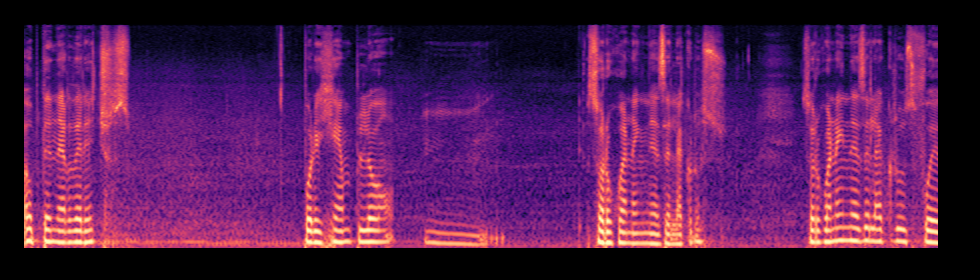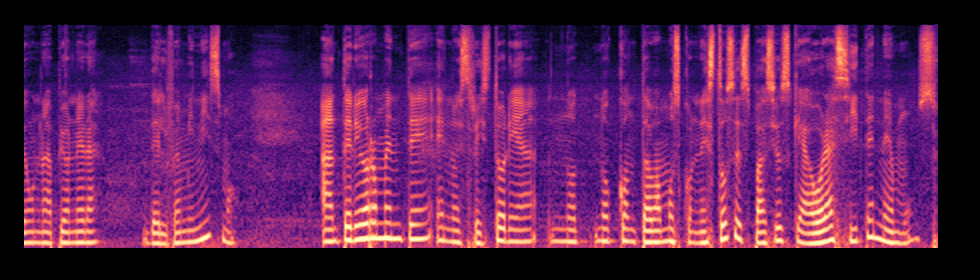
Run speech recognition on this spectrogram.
obtener derechos por ejemplo, mm, Sor Juana Inés de la Cruz. Sor Juana Inés de la Cruz fue una pionera del feminismo. Anteriormente en nuestra historia no, contábamos con estos espacios que ahora sí tenemos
